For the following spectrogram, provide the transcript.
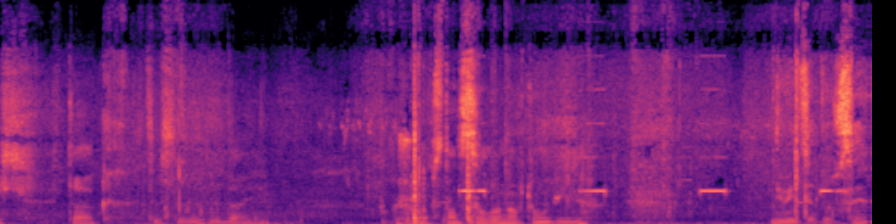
Якось так це все виглядає. Покажу вам стан салону автомобіля. Дивіться, тут все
